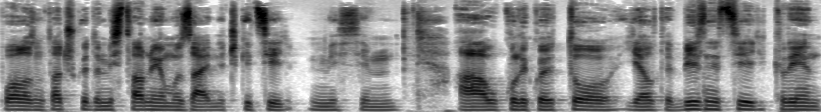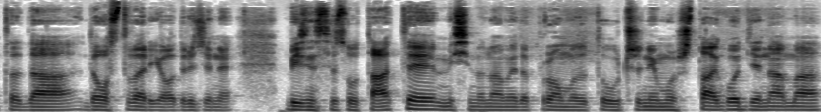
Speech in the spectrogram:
polaznu tačku je da mi stvarno imamo zajednički cilj, mislim, a ukoliko je to, jel te, biznis cilj klijenta da, da ostvari određene biznis rezultate, mislim da nama je da probamo da to učinimo šta god je nama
